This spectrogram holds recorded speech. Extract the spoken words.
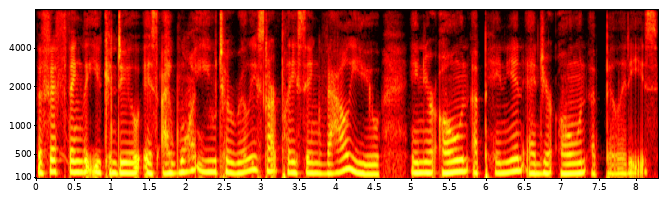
The fifth thing that you can do is I want you to really start placing value in your own opinion and your own abilities.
